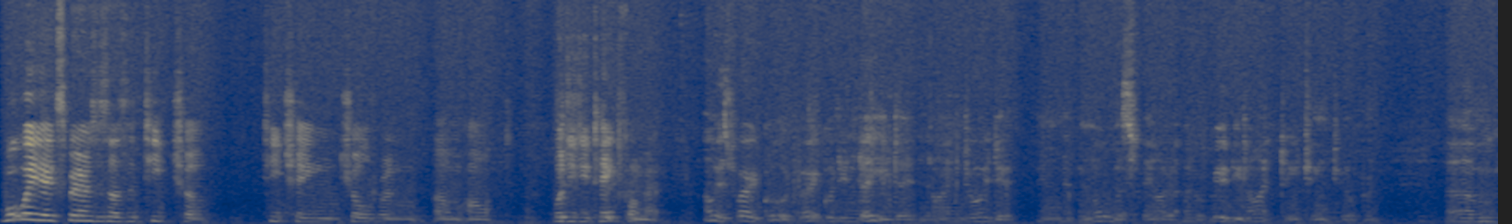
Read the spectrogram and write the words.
What were your experiences as a teacher, teaching children um, art? What did you take from it? Oh, it's very good, very good indeed. It, I enjoyed it enormously. I, I really like teaching children. Um,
